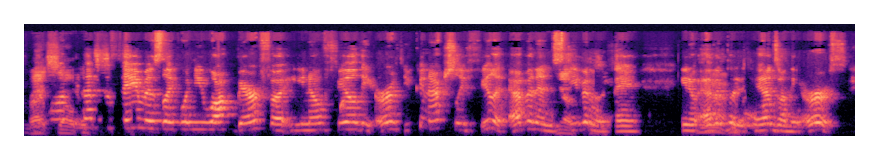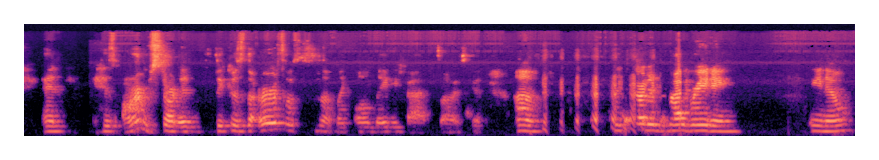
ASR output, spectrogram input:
Right. Well, So that's the same as like when you walk barefoot, you know, feel the earth. You can actually feel it. Evan and Yeah. Stephen were saying, you know, Yeah. Evan put his hands on the earth and his arms started because the earth was like old lady fat. It's always good. Um, it started vibrating, you know,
